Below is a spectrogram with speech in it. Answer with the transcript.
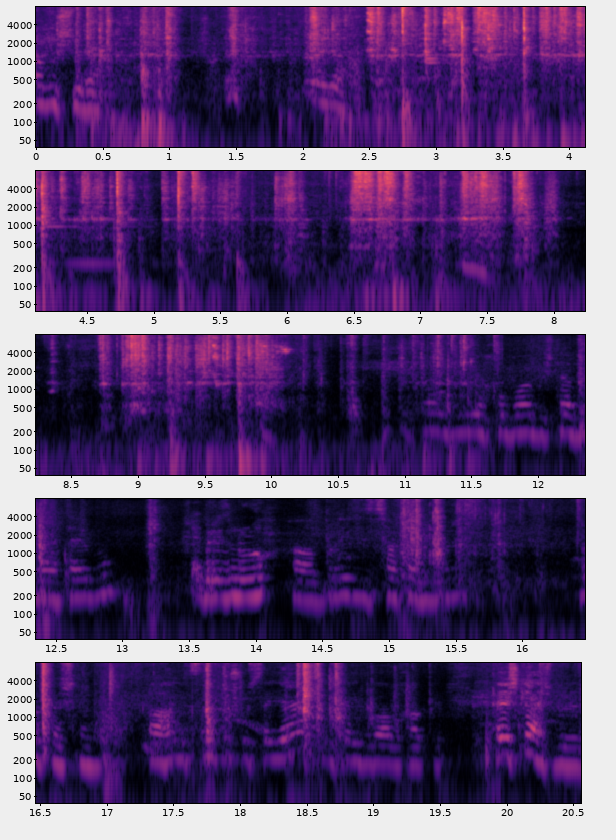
Kavuşuyor. Böyle. خوبا بیشتر براتای بود برزین رو ها برزین ساتا برزین بکش کنیم آها این سه خوش سه یک سه دو باب پیشکش برزین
